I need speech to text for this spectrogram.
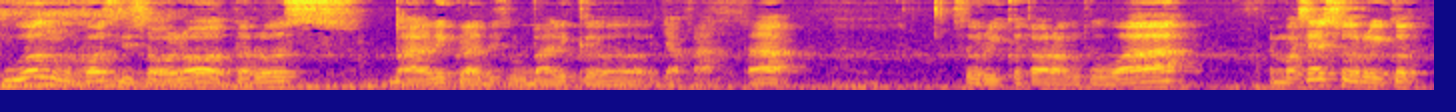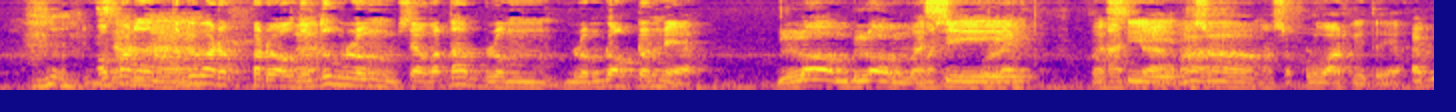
gua ngekos di Solo terus balik lah disuruh balik ke Jakarta. Suruh ikut orang tua maksudnya suruh ikut. Oh pada tapi pada, pada waktu itu belum Jakarta belum belum lockdown ya? Belum belum. Masih boleh masih, ada, masuk, ah, masuk keluar gitu ya? Tapi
